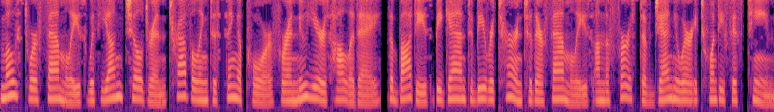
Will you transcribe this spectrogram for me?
Most were families with young children traveling to Singapore for a New Year's holiday. The bodies began to be returned to their families on 1 January 2015.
